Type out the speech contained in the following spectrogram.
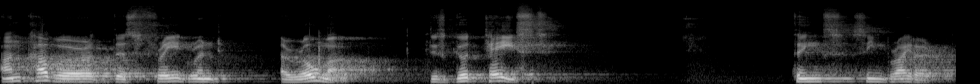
uncover this fragrant aroma, this good taste. Things seem brighter.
